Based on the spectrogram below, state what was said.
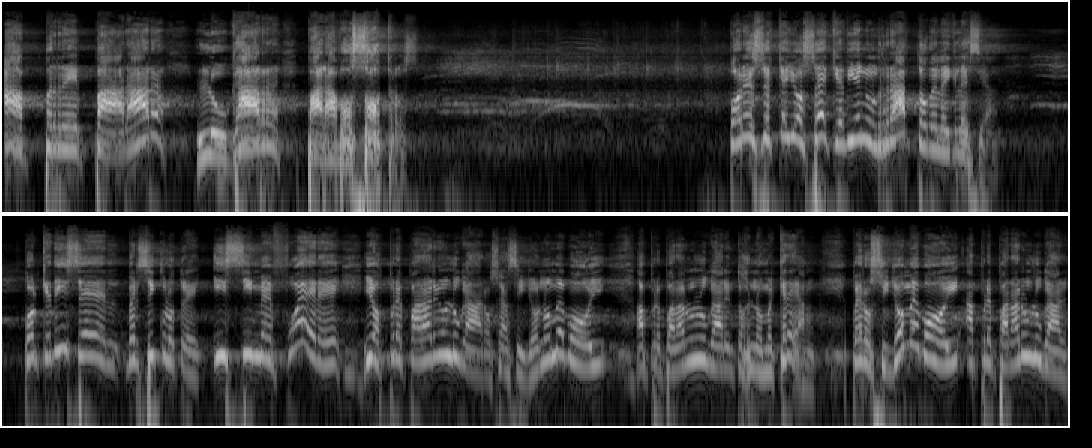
a preparar lugar para vosotros. Por eso es que yo sé que viene un rapto de la iglesia. Porque dice el versículo 3, y si me fuere y os prepararé un lugar, o sea, si yo no me voy a preparar un lugar, entonces no me crean. Pero si yo me voy a preparar un lugar,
